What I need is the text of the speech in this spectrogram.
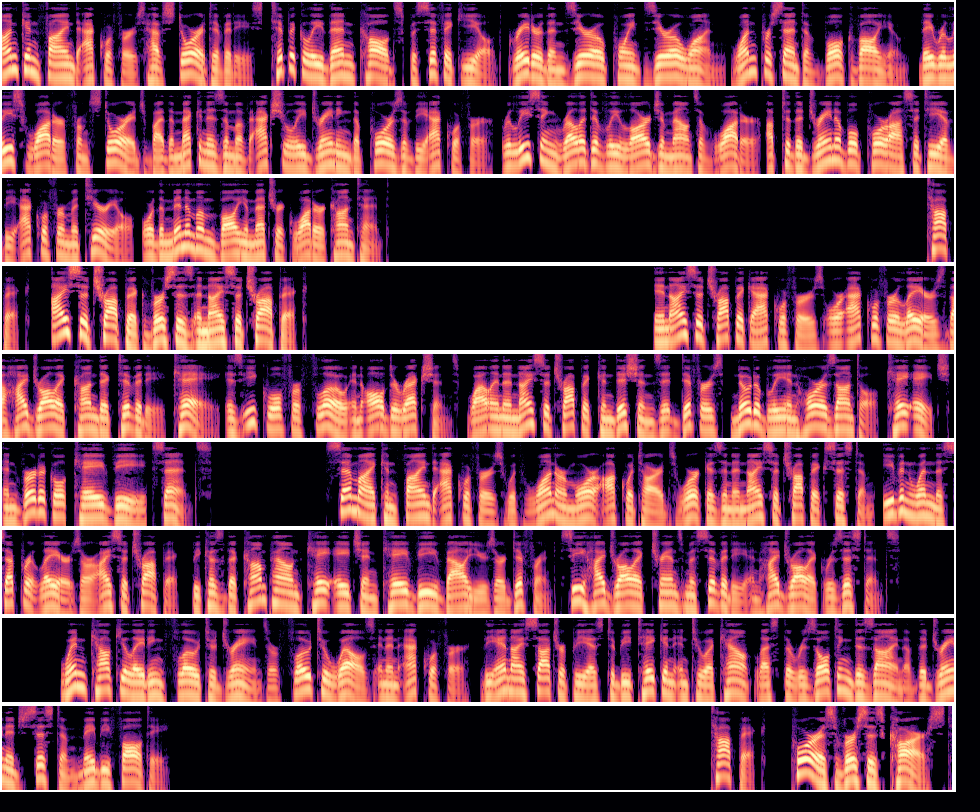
Unconfined aquifers have storativities typically then called specific yield greater than 0.01 1% of bulk volume. They release water from storage by the mechanism of actually draining the pores of the aquifer, releasing relatively large amounts of water up to the drainable porosity of the aquifer material, or the minimum volumetric water content. Topic: Isotropic versus anisotropic In isotropic aquifers or aquifer layers the hydraulic conductivity K is equal for flow in all directions, while in anisotropic conditions it differs, notably in horizontal KH and vertical KV sense. Semi-confined aquifers with one or more aquitards work as an anisotropic system, even when the separate layers are isotropic, because the compound Kh and Kv values are different see hydraulic transmissivity and hydraulic resistance. When calculating flow to drains or flow to wells in an aquifer, the anisotropy is to be taken into account lest the resulting design of the drainage system may be faulty. Topic: Porous versus karst.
